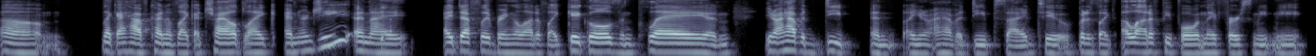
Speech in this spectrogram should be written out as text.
um like I have kind of like a childlike energy and Yes. I I definitely bring a lot of like giggles and play and you know I have a deep and uh, you know I have a deep side too but it's like a lot of people when they first meet me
